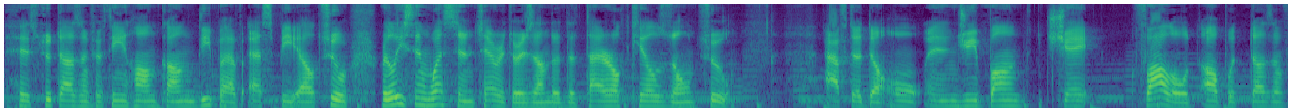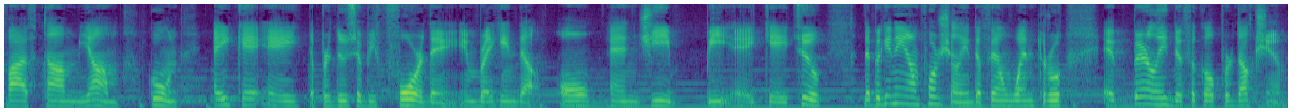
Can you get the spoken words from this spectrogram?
his 2015 Hong Kong Deepav SPL2 released in Western territories under the title Kill Zone 2. After the ONG Bang J followed up with 2005 Tom Yum Goong, aka the producer before they in breaking the ONG BAK2. The beginning, unfortunately, the film went through a barely difficult production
